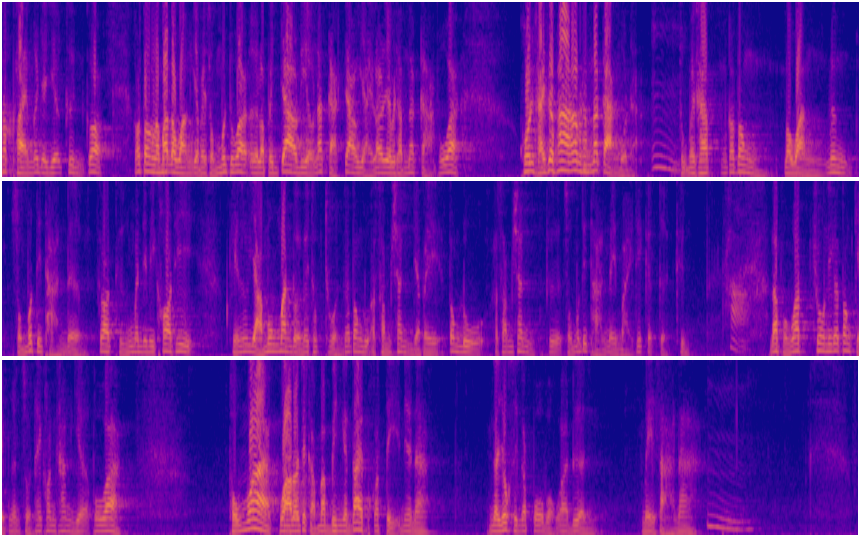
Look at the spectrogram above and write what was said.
supply มันก็จะเยอะขึ้น ก็ก็ต้องระมัดระวังอย่าไปสมมติว่าเออเราเป็นเจ้าเดียวหน้ากากเจ้าใหญ่แล้วเราจะไปทำหน้ากากเพราะว่าคนขายเสื้อผ้าก็มาทำหน้ากากหมดอะถูกไหมครับ มันก็ต้องระวังเรื่องสมมติฐานเดิม ก็ถึงมันจะมีข้อที่ เขียนอย่ามุ่งมั่นโดยไม่ทบทวน ก็ต้องดู assumption อย่าไปต้องดู assumption คือสมมติฐานใหม่ ๆ ที่เกิดขึ้นค่ะแล้วผมว่าช่วงนี้ก็ต้องเก็บเงินสดให้ค่อนข้างเยอะ เพราะว่า ผมว่ากว่าเราจะกลับมาบินกันได้ปกติเนี่ยนะนายกสิงคโปร์บอกว่าเดือนเมษาหน้า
